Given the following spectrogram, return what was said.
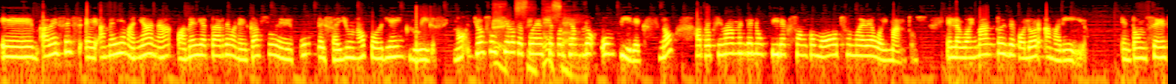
eh, a veces eh, a media mañana o a media tarde o en el caso de un desayuno podría incluirse, ¿no? Yo sugiero que pueden ser, por ejemplo, un pirex, ¿no? Aproximadamente en un pirex son como 8 o 9 aguaimantos. El aguaimanto es de color amarillo. Entonces,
